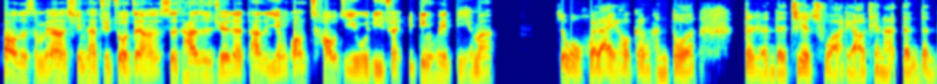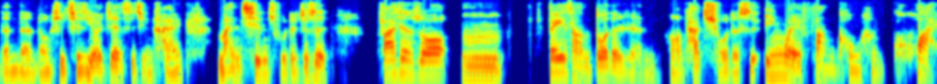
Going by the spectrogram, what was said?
抱着什么样的心态去做这样的事？他是觉得他的眼光超级无敌准，一定会跌吗？就我回来以后跟很多的人的接触啊、聊天啊等等等等的东西，其实有一件事情还蛮清楚的，就是发现说，嗯，非常多的人哦，他求的是因为放空很快，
